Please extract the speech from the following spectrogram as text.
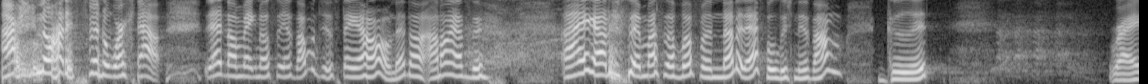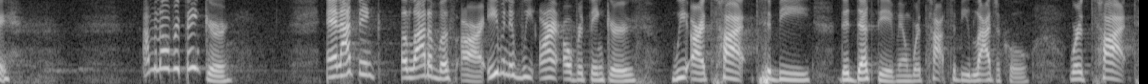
I already know how this is gonna work out. That don't make no sense. I'm gonna just stay at home. That don't, I don't have to, I ain't gotta set myself up for none of that foolishness. I'm good. Right? I'm an overthinker. And I think a lot of us are. Even if we aren't overthinkers, we are taught to be deductive and we're taught to be logical. We're taught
